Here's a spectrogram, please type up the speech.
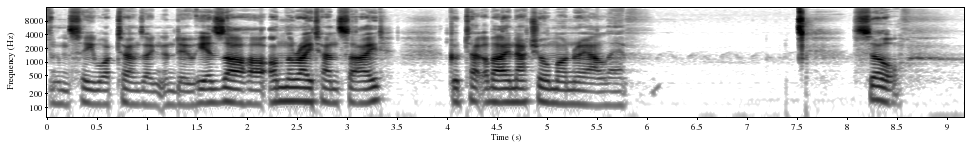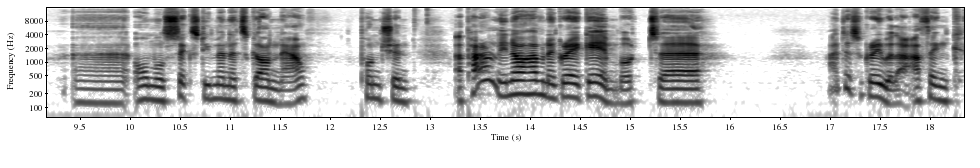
and see what Townsend can do. Here's Zaha on the right hand side. Good tackle by Nacho Monreal there. So, uh, almost 60 minutes gone now. Puncheon. Apparently not having a great game, but uh, I disagree with that. I think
